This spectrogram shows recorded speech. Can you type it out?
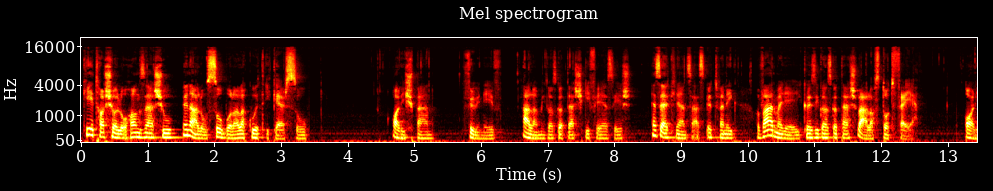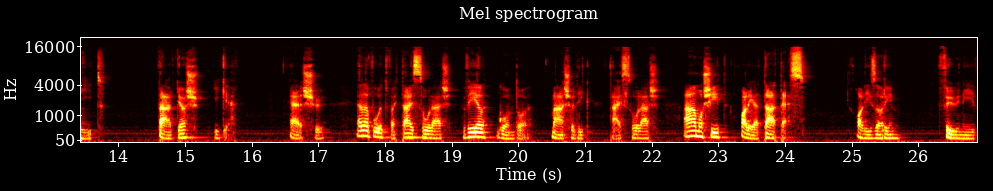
Két hasonló hangzású, önálló szóból alakult ikerszó. Alispán. Főnév. Államigazgatási kifejezés. 1950-ig a Vármegyei Közigazgatás választott feje. Alít. Tárgyas, ige. Első. Elavult vagy tájszólás, vél, gondol. Második. Tájszólás. Álmosít, aléltá tesz. Alizarin. Főnév.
